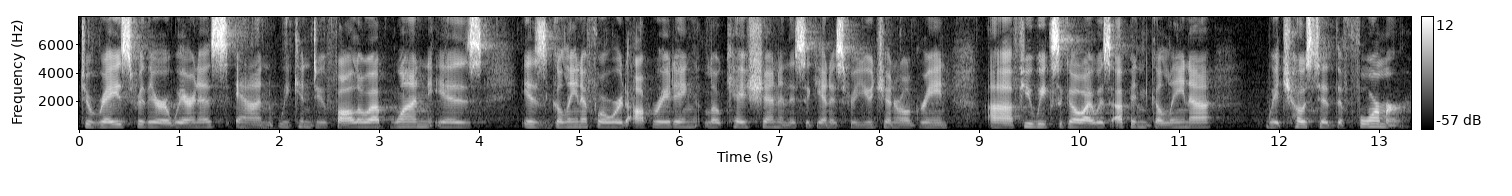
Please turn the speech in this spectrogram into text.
to raise for their awareness, and we can do follow-up. One is, is Galena Forward operating location, and this again is for you, General Green. Uh, a few weeks ago, I was up in Galena, which hosted the former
